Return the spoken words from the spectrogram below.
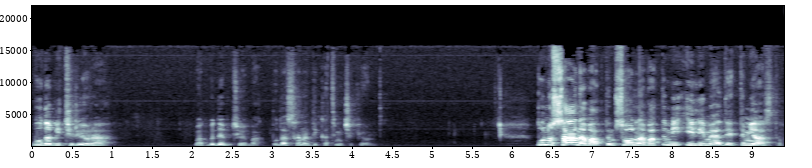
Bu da bitiriyor ha. Bak bu da bitiriyor bak. Bu da sana dikkatimi çekiyor. Bunu sağına baktım, soluna baktım bir ilim elde ettim, yazdım.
